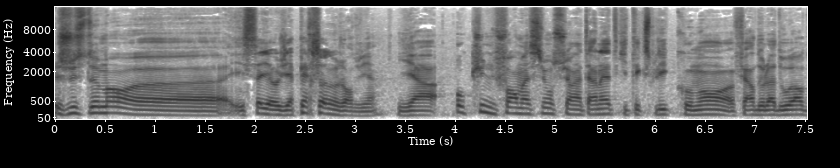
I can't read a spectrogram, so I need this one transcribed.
justement, euh, et ça, il n'y a, personne aujourd'hui. Hein. Il n'y a aucune formation sur Internet qui t'explique comment faire de l'AdWords,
